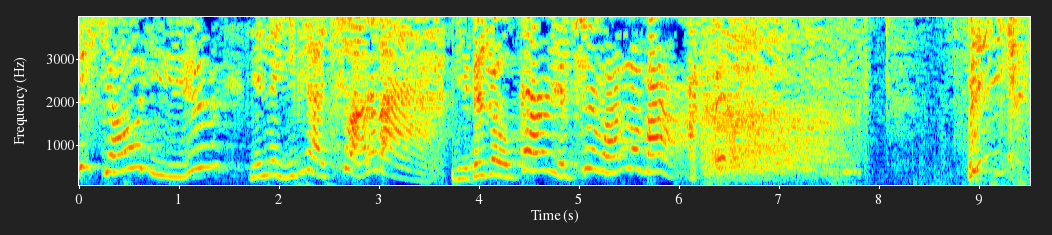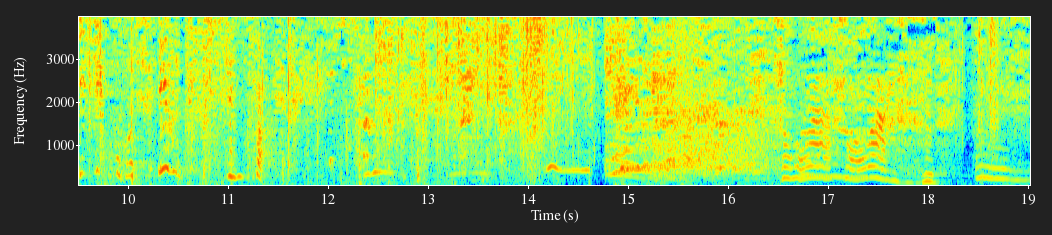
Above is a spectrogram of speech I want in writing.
耶小雨。您的鱼片吃完了吧？你的肉干也吃完了吧？真棒！好啊，好啊。嗯，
